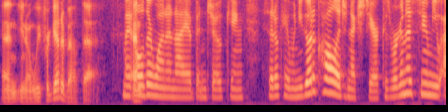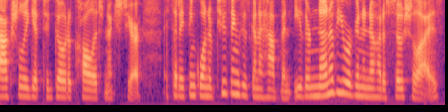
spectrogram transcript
And you know we forget about that. My And- older one and I have been joking. I said, okay, when you go to college next year, because we're going to assume you actually get to go to college next year, I said, I think one of two things is going to happen. Either none of you are going to know how to socialize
